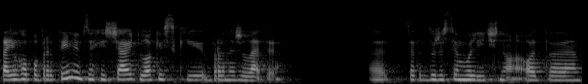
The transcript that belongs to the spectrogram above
та його побратимів захищають локівські бронежилети. Е, це так дуже символічно. От е,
